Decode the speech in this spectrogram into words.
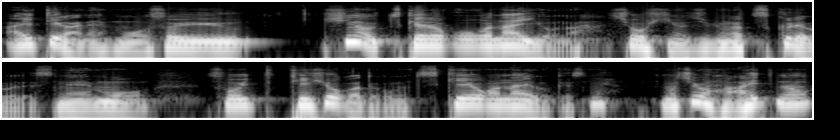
相手がね、もうそういう火のつけどころがないような商品を自分が作ればですね、もうそういった低評価とかもつけようがないわけですね。もちろん相手の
